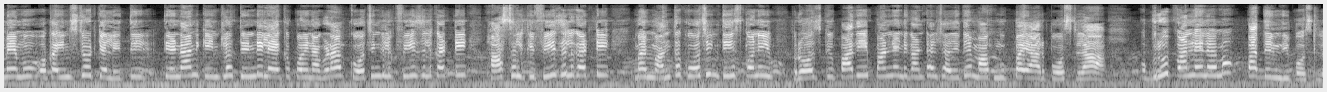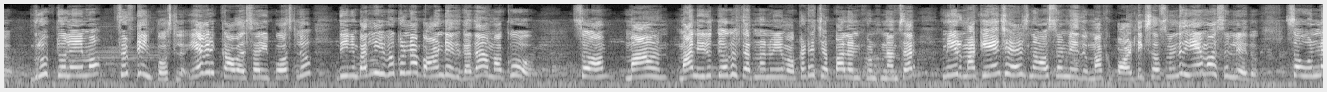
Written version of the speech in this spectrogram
మేము ఒక ఇన్స్టిట్యూట్కి వెళ్ళి తి- తినడానికి ఇంట్లో తిండి లేకపోయినా కూడా కోచింగ్లకు ఫీజులు కట్టి హాస్టల్కి ఫీజులు కట్టి మేము అంత కోచింగ్ తీసుకొని రోజుకి పది పన్నెండు గంటలు చదివితే మాకు ముప్పై ఆరు పోస్టులా? గ్రూప్ వన్లోనేమో పద్దెనిమిది పోస్టులు. గ్రూప్ టూ ఏమో ఫిఫ్టీన్ పోస్టులు. ఎవరికి కావాలి సార్ ఈ పోస్టులు? దీని బదులు ఇవ్వకుండా బాగుండేది కదా మాకు. సో మా మా నిరుద్యోగుల తరఫున మేము ఒకటే చెప్పాలనుకుంటున్నాం సార్. మీరు మాకు ఏం చేయాల్సిన అవసరం లేదు. మాకు పాలిటిక్స్ అవసరం లేదు ఏం అవసరం లేదు. సో ఉన్న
